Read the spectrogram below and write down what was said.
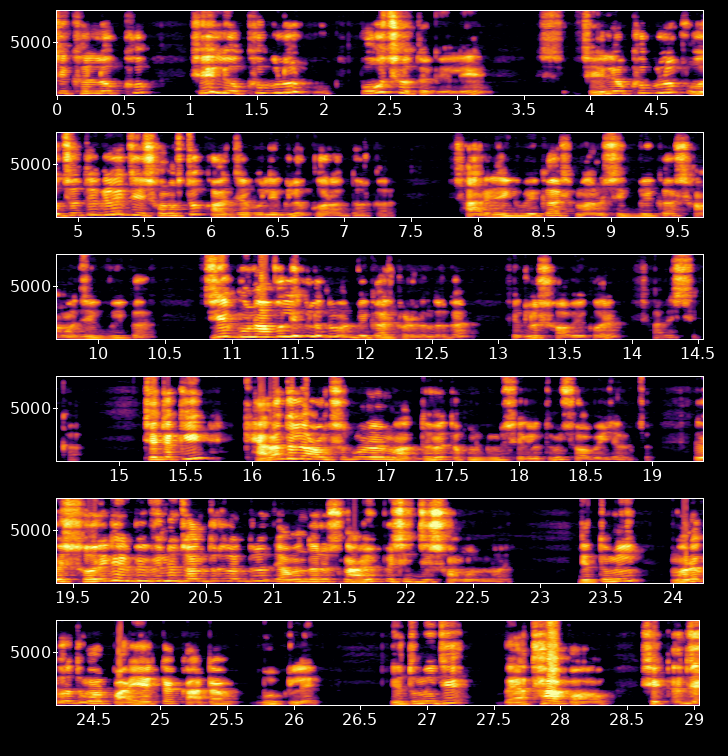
শিক্ষার লক্ষ্য, সেই লক্ষ্যগুলো পৌঁছতে গেলে, সেই লক্ষ্যগুলো পৌঁছতে গেলে যে সমস্ত কার্যাবলীগুলো করার দরকার। শারীরিক বিকাশ, মানসিক বিকাশ, সামাজিক বিকাশ যে গুণাবলীগুলো তোমার বিকাশ ঘটানো দরকার, সেগুলো সবই করে শারীর শিক্ষা। সেটা কি? খেলাধুলা অংশগ্রহণের মাধ্যমে তখন কিন্তু সেগুলো তুমি সবই জানছো। এবার শরীরের বিভিন্ন যন্ত্রযন্ত্র, যেমন ধরো স্নায়ু পেশির যে সমন্বয়, যে তুমি মনে করো তোমার পায়ে একটা কাটা ভুকলে, যে তুমি যে ব্যথা পাও, সেটা যে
